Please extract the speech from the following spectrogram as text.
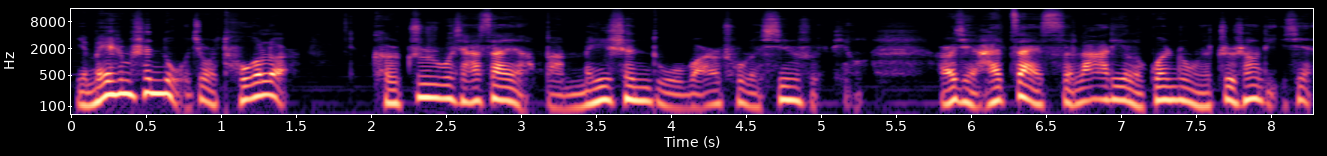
也没什么深度，就是图个乐。可是蜘蛛侠三呀，把没深度玩出了新水平，而且还再次拉低了观众的智商底线。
